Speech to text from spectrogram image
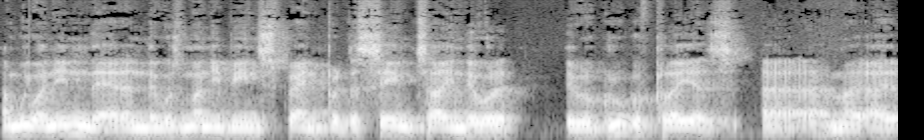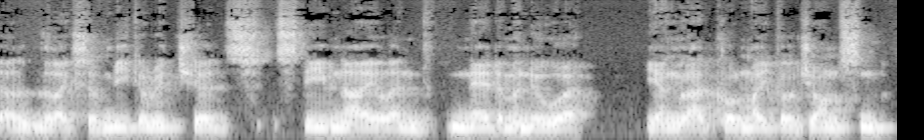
And we went in there, and there was money being spent. But at the same time, there were there were a group of players, um, I, I, the likes of Micah Richards, Stephen Ireland, Nedum Onuoha, a young lad called Michael Johnson,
